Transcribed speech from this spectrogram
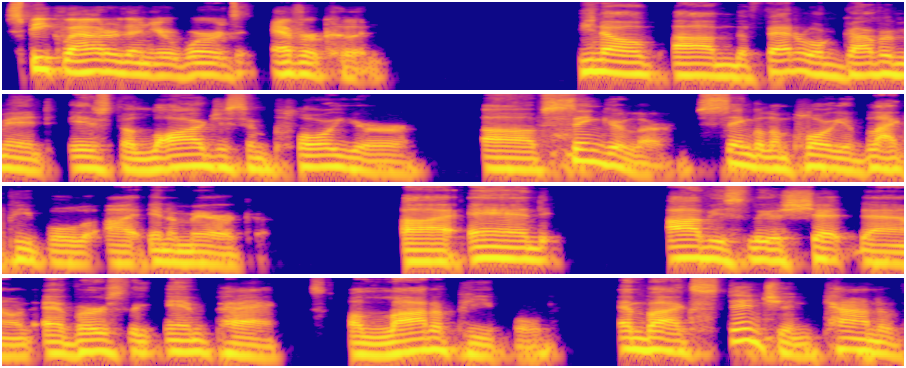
speak louder than your words ever could. You know, um, the federal government is the largest employer of singular, single employer of Black people uh, in America. Uh, and obviously, a shutdown adversely impacts a lot of people and by extension kind of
